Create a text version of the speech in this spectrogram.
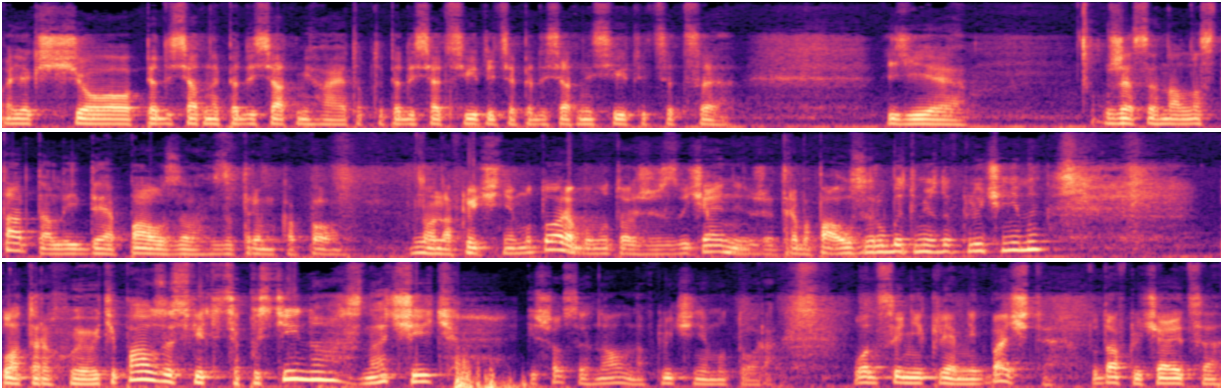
А якщо 50 на 50 мігає, тобто 50 світиться, 50 не світиться, це є вже сигнал на старт, але йде пауза, затримка по ну, на включення мотора, бо мотор же звичайний, вже треба паузу робити між включеннями. Плата рахує оті паузи, світиться постійно, значить пішов сигнал на включення мотора. Вон синій клемник, бачите, туди включається,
